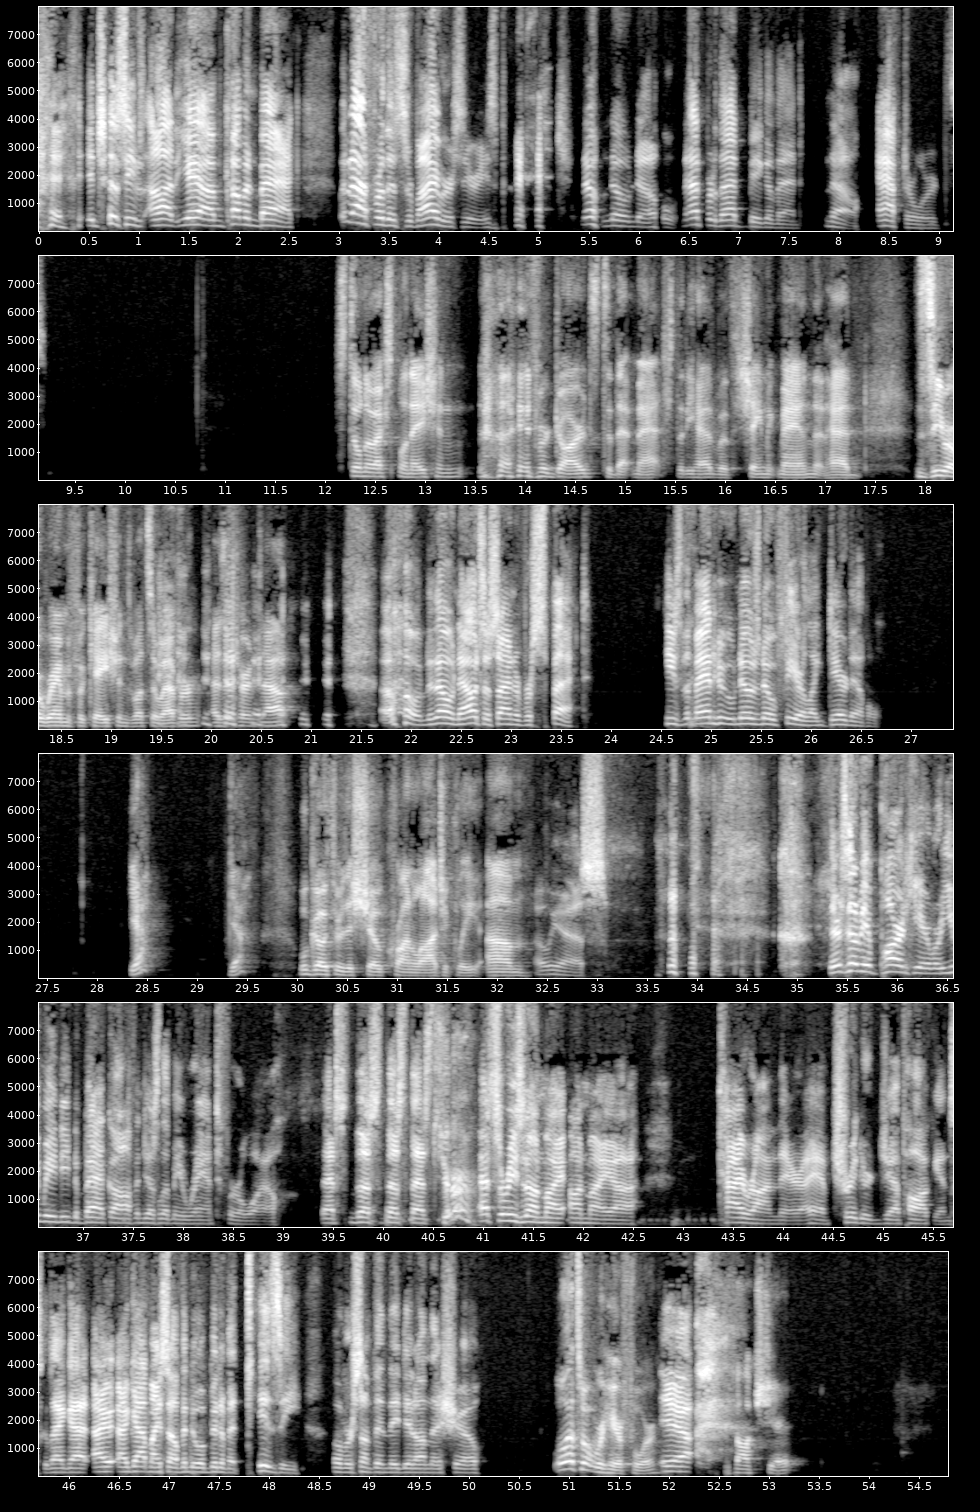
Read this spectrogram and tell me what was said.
it just seems odd. Yeah, I'm coming back. but not for the Survivor Series match. No, no, no, not for that big event. No, afterwards. Still no explanation in regards to that match that he had with Shane McMahon that had zero ramifications whatsoever, as it turns out. oh no! Now it's a sign of respect. He's the man who knows no fear, like Daredevil. Yeah, yeah. We'll go through this show chronologically. Um, oh yes. There's going to be a part here where you may need to back off and just let me rant for a while. That's that's that's that's sure. That's the reason on my on my uh, Chiron there. I have triggered Jeff Hawkins because I got I, I got myself into a bit of a tizzy over something they did on this show. Well, that's what we're here for. Yeah. Talk shit.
